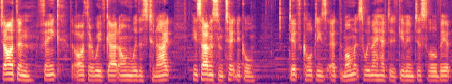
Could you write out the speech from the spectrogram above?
Jonathan Fink, the author we've got on with us tonight. He's having some technical difficulties at the moment, so we may have to give him just a little bit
